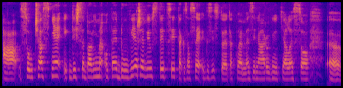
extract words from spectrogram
a současně, i když se bavíme o té důvěře v justici, tak zase existuje takové mezinárodní těleso eh,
